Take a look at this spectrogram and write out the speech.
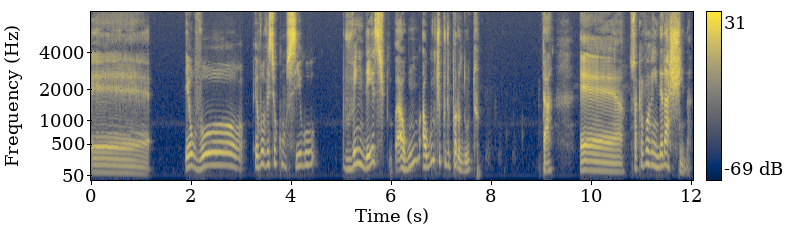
é... eu vou. Eu vou ver se eu consigo vender esse, algum, algum tipo de produto, tá? É... Só que eu vou vender da China.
